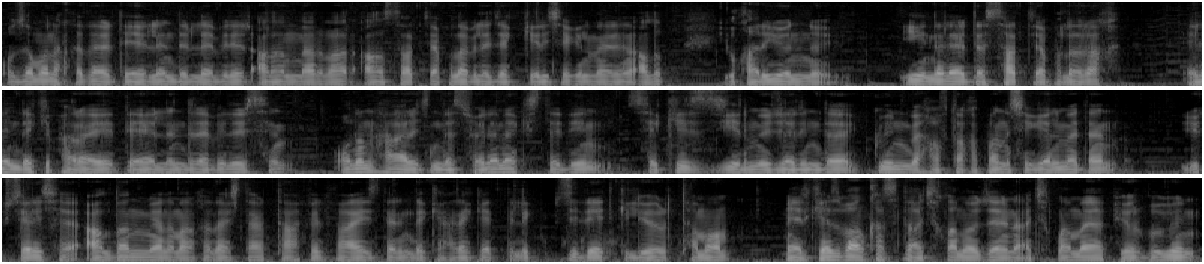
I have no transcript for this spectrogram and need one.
O zamana kadar değerlendirilebilir alanlar var. Al sat yapılabilecek geri çekilmelerini alıp yukarı yönlü iğnelerde sat yapılarak elindeki parayı değerlendirebilirsin. Onun haricinde söylemek istediğim 8-20 üzerinde gün ve hafta kapanışı gelmeden yükselişe aldanmayalım arkadaşlar. Tahvil faizlerindeki hareketlilik bizi de etkiliyor. Tamam Merkez Bankası da açıklama üzerine açıklama yapıyor. Bugün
